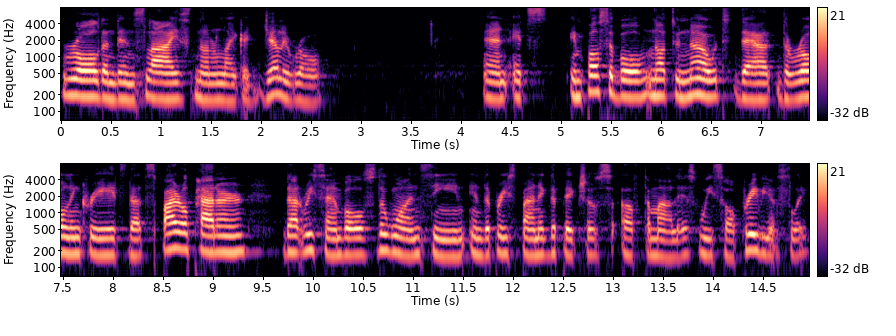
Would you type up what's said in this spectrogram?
rolled and then sliced, not unlike a jelly roll. And it's impossible not to note that the rolling creates that spiral pattern that resembles the one seen in the pre Hispanic depictions of tamales we saw previously.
